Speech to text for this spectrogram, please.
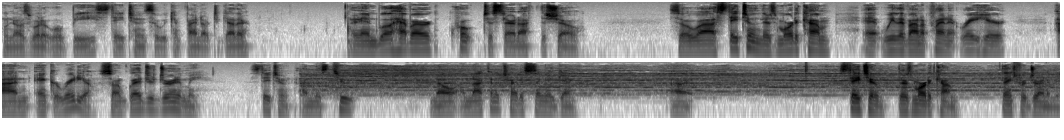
Who knows what it will be? Stay tuned so we can find out together. And we'll have our quote to start off the show. So uh, stay tuned. There's more to come at We Live on a Planet right here on Anchor Radio. So I'm glad you're joining me. Stay tuned on this too. No, I'm not going to try to sing again. All right. Stay tuned. There's more to come. Thanks for joining me.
